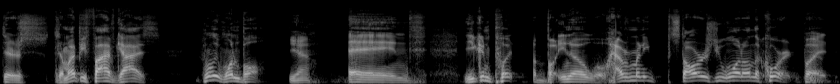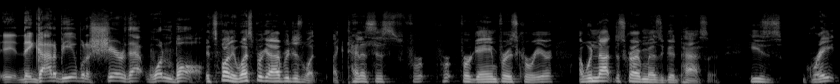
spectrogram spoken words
There's there might be five guys. There's only one ball, Yeah. and you can put a, bu- you know however many stars you want on the court, but it, they got to be able to share that one ball. It's funny. Westbrook averages what, like 10 assists for, for, for game for his career. I would not describe him as a good passer. He's great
